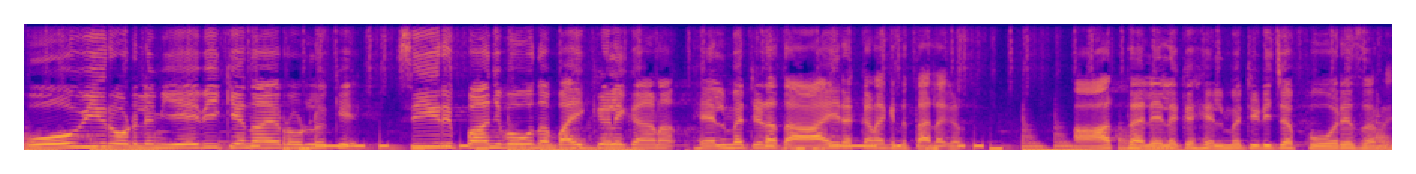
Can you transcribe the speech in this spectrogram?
ഒ വി റോഡിലും എ വി കെ നായർ റോഡിലൊക്കെ സീറിപ്പാഞ്ഞു പോകുന്ന ബൈക്കുകളിൽ കാണാം ഹെൽമെറ്റ് ഇടാത്ത ആയിരക്കണക്കിന് തലകൾ. ആ തലയിലൊക്കെ ഹെൽമെറ്റ് ഇടിച്ചാൽ പോരെ സാറേ.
